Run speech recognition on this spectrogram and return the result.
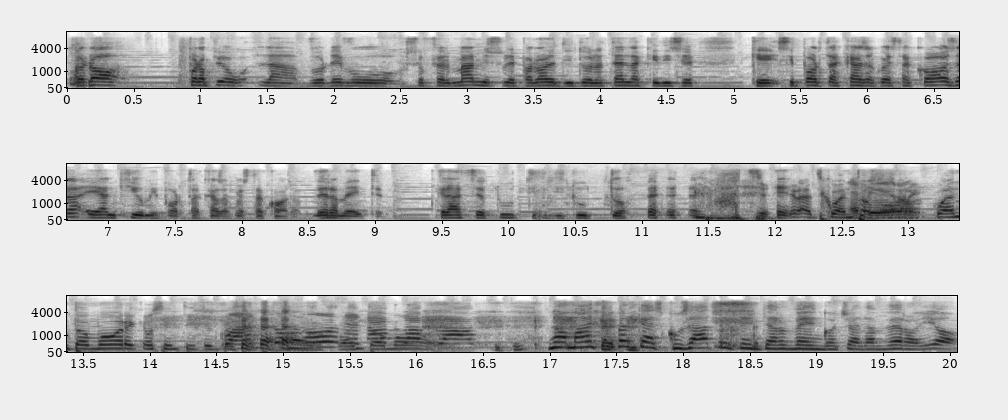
Però proprio la, volevo soffermarmi sulle parole di Donatella che dice che si porta a casa questa cosa e anch'io mi porto a casa questa cosa, veramente. Grazie a tutti di tutto. Grazie, grazie. Quanto amore, quanto amore che ho sentito in questo Quanto amore, quanto bla, bla, amore. bla. No, ma anche perché, scusate se intervengo, cioè davvero io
